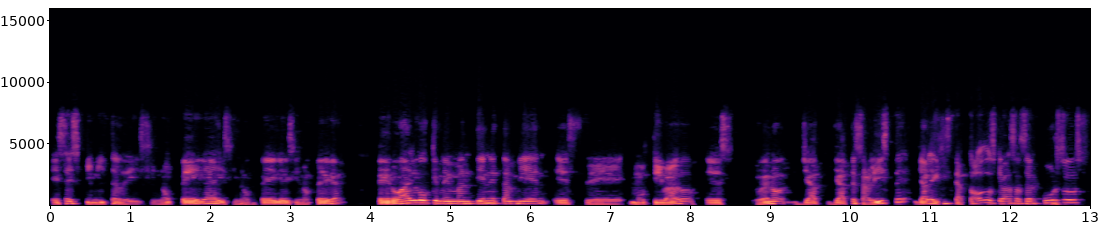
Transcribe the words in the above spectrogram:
esa espinita de si no pega, y si no pega, y si no pega. Pero algo que me mantiene también este, motivado es, bueno, ya, ya te saliste, ya le dijiste a todos que vas a hacer cursos,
